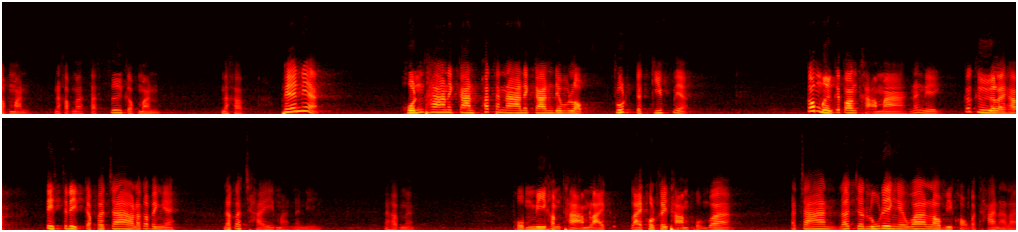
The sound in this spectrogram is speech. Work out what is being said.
กับมันนะครับนะสัตย์ซื่อกับมันนะครับ เพราะฉะนั้นเนี่ยหนทางในการพัฒนาในการ develop ฟรุตกับกิฟต์เนี่ยก็เหมือนกับตอนขามานั่นเองก็คืออะไรครับ ติดสนิทกับพระเจ้าแล้วก็เป็นไง แล้วก็ใช้มันนั่นเองนะครับนะผมมีคำถามหลายหลายคนเคยถามผมว่า อาจารย์แล้วจะรู้ได้ไงว่า เรามีของประทานอะไร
